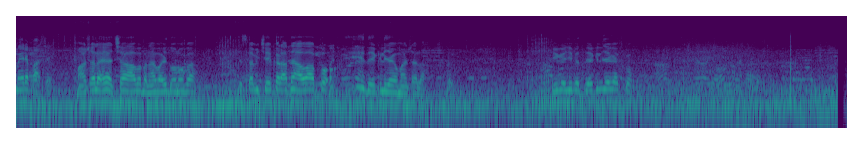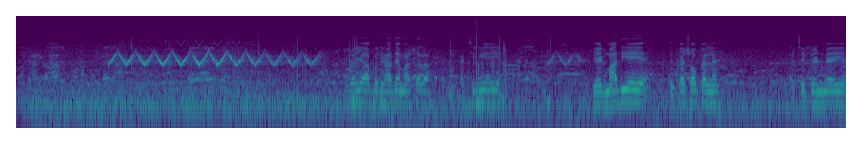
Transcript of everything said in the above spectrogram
मेरे पास है। माशाल्लाह है अच्छा हवा बना भाई दोनों का। इसका भी चेक कराते हैं हवा आपको। ये देख लीजिएगा माशाल्लाह। ठीक है जी बस देख लीजिएगा इसको। भाई आपको दिखाते हैं, माशाल्लाह। मक्खा चीनी है ये। ये एक मादी है ये, इसका शौक कर लें। अच्छे प्रिंट में है ये।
